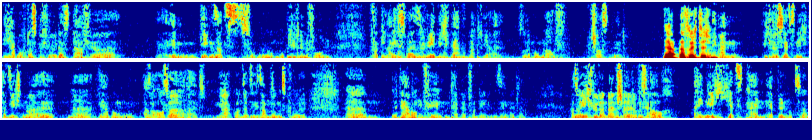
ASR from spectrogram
ich habe auch das Gefühl, dass dafür äh, im Gegensatz zu Mobiltelefonen vergleichsweise wenig Werbematerial so im Umlauf geschossen wird. Ja, das ist richtig. Ich meine, ich wüsste jetzt nicht, dass ich mal eine Werbung, also außer halt, ja, grundsätzlich Samsung ist cool, ähm, eine Werbung für irgendein Tablet von denen gesehen hätte. Also ich würde an deiner Stelle, du bist ja auch eigentlich jetzt kein Apple-Nutzer,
